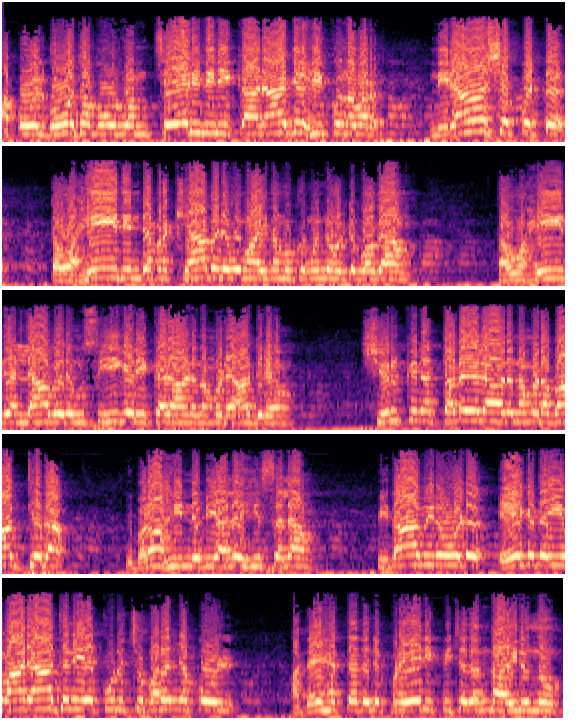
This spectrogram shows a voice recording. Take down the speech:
അപ്പോൾ ബോധപൂർവം ചേരിതിരിക്കാൻ ആഗ്രഹിക്കുന്നവർ നിരാശപ്പെട്ട് തൗഹീദിന്റെ പ്രഖ്യാപനവുമായി നമുക്ക് മുന്നോട്ട് പോകാം. തൗഹീദ് എല്ലാവരും സ്വീകരിക്കലാണ് നമ്മുടെ ആഗ്രഹം. ഷിർക്കിനെ തടയലാണ് നമ്മുടെ ബാധ്യത. ഇബ്രാഹിം നബി അലഹിസലാം പിതാവിനോട് ഏകദൈവ ആരാധനയെ കുറിച്ച് പറഞ്ഞപ്പോൾ അദ്ദേഹത്തെ അതിന് പ്രേരിപ്പിച്ചത് എന്തായിരുന്നു?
